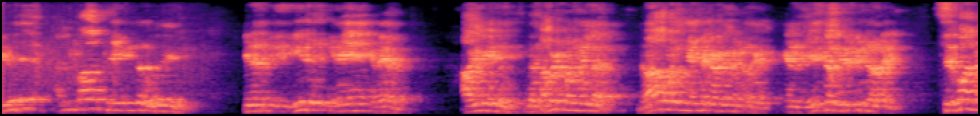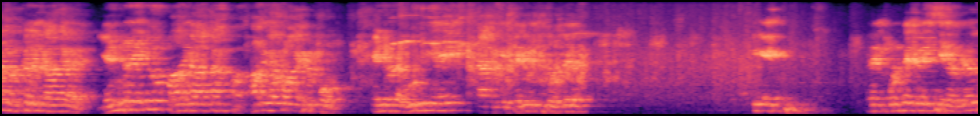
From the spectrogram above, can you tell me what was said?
இது அன்பால் செய்கின்ற உதவி இதற்கு ஈடு இணையே கிடையாது. ஆகவே இந்த தமிழ் மண்ணில் திராவிடம் என்ற கழகம் என்ற இயக்கம் இருக்கின்றன சிறுபான்மை மக்களுக்காக என்றைக்கும் பாதுகாக்க பாதுகாப்பாக இருப்போம் என்ற உறுதியை நான் இங்கே தெரிவித்துக் கொண்டு இங்கே முன்பே பேசியவர்கள்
